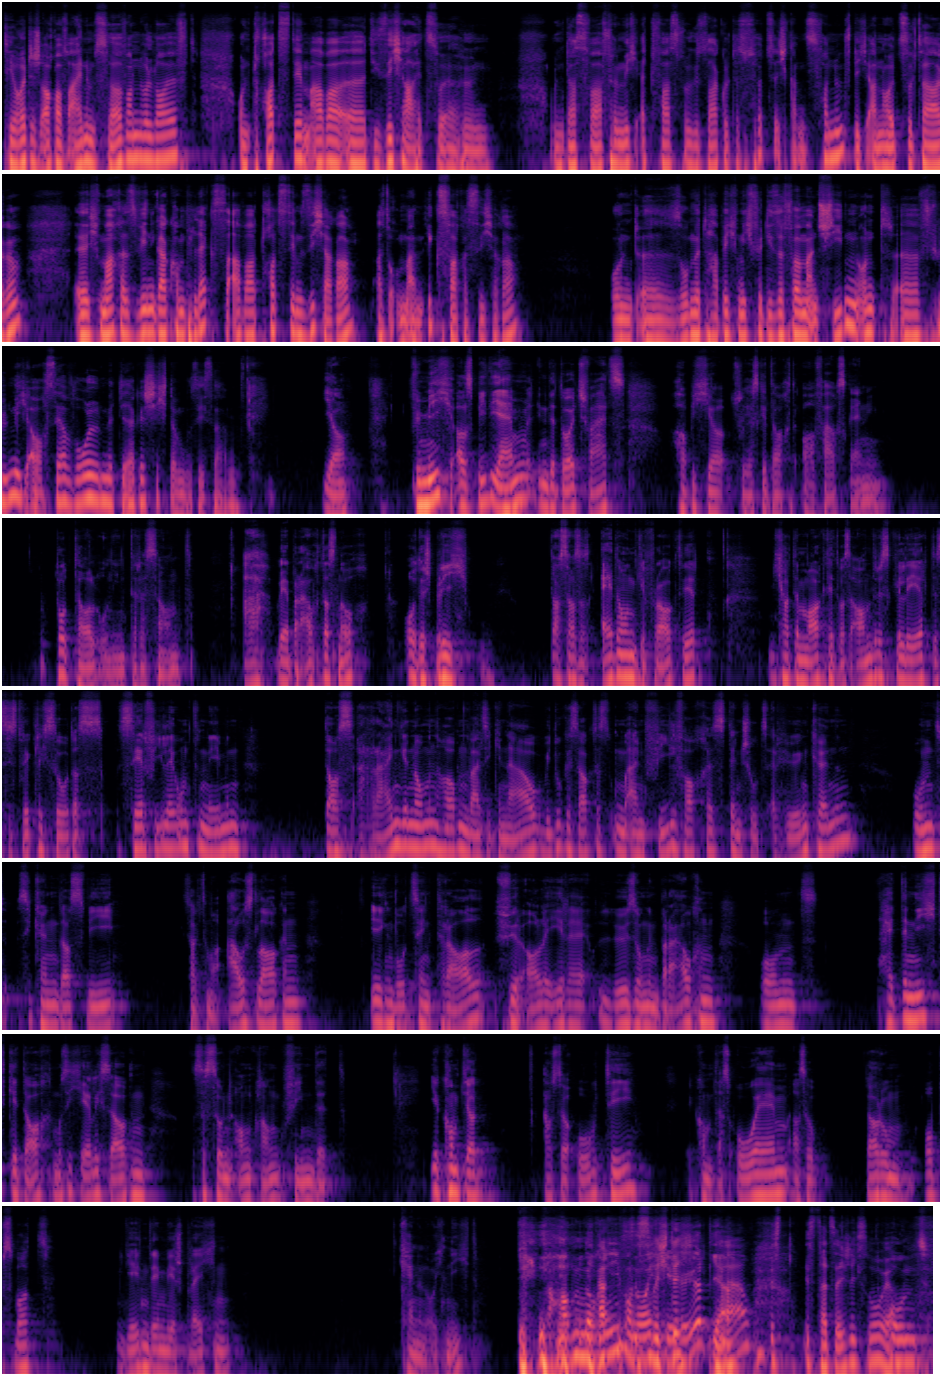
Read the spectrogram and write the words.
theoretisch auch auf einem Server nur läuft und trotzdem aber äh, die Sicherheit zu erhöhen. Und das war für mich etwas, wo ich gesagt habe, das hört sich ganz vernünftig an heutzutage. Ich mache es weniger komplex, aber trotzdem sicherer, also um ein x-faches sicherer. Und äh, somit habe ich mich für diese Firma entschieden und äh, fühle mich auch sehr wohl mit der Geschichte, muss ich sagen. Ja, für mich als BDM in der Deutschschweiz habe ich ja zuerst gedacht, AV-Scanning. Total uninteressant. Ah, wer braucht das noch? Oder sprich, dass als Add-on gefragt wird. Mich hat der Markt etwas anderes gelehrt. Es ist wirklich so, dass sehr viele Unternehmen das reingenommen haben, weil sie genau, wie du gesagt hast, um ein Vielfaches den Schutz erhöhen können. Und sie können das wie, ich sage mal, auslagern, irgendwo zentral für alle ihre Lösungen brauchen. Und hätte nicht gedacht, muss ich ehrlich sagen, dass das so einen Anklang findet. Ihr kommt ja aus der OT, ihr kommt aus OEM, also darum Obswat, mit jedem, dem wir sprechen, kennen euch nicht. Haben noch ja, nie von euch richtig. gehört. Ja, genau. ist, ist tatsächlich so, ja. Und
